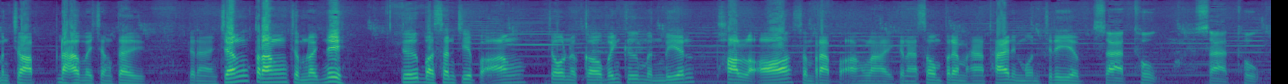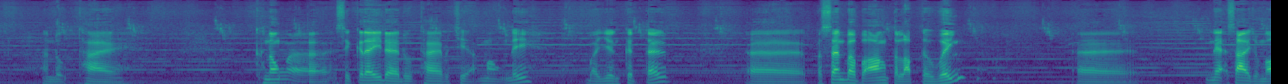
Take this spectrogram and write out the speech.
មិនចប់ដើមអីចឹងទៅគណៈអញ្ចឹងត្រង់ចំណុចនេះ គឺបើសិនជាព្រះអង្គចូលនគរវិញគឺមិនមាន ផលល្អសម្រាប់ព្រះអង្គឡើយគណៈសូមព្រះមហាថែនិមន្តជ្រាបសាធុសាធុអនុថែក្នុងសេចក្តីដែលរុថែបជាមកនេះបើយើងគិតទៅ អឺប៉ះសិនបើព្រះអង្គត្រឡប់ទៅវិញអឺអ្នកសើចំអ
